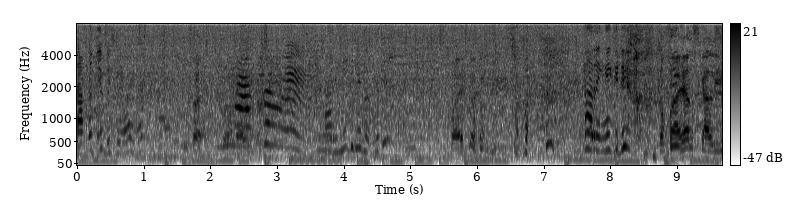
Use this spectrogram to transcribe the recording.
Takut ya Bismillah ya. Taringnya gede banget ya. Taringnya gede banget. Kebayang sekali.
